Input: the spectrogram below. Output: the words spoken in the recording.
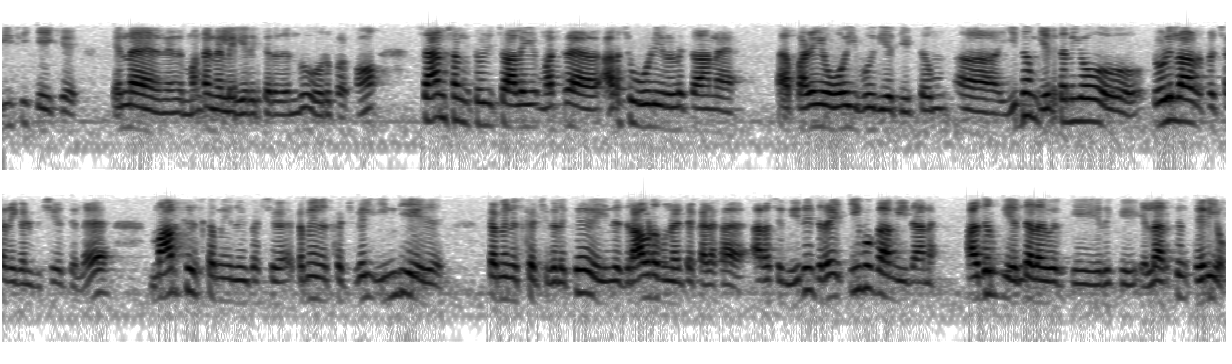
விசிகேக்கு என்ன மனநிலை இருக்கிறது என்று ஒரு பக்கம். சாம்சங் தொழிற்சாலை மற்ற அரசு ஊழியர்களுக்கான பழைய ஓய்வூதிய திட்டம் இன்னும் எத்தனையோ தொழிலாளர் பிரச்சனைகள் விஷயத்தில் மார்க்சிஸ்ட் கம்யூனிஸ்ட் கட்சி கம்யூனிஸ்ட் கட்சிகள் இந்திய கம்யூனிஸ்ட் கட்சிகளுக்கு இந்த திராவிட முன்னேற்ற கழக அரசு மீது திமுக மீதான அதிருப்தி எந்த அளவிற்கு இருக்கு எல்லாருக்கும் தெரியும்.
